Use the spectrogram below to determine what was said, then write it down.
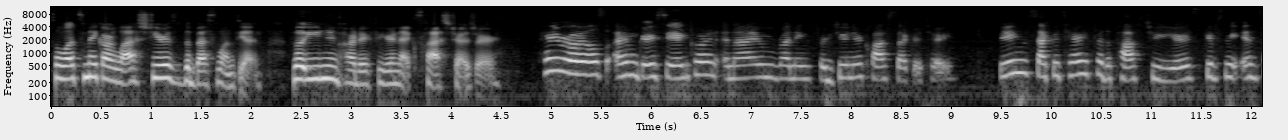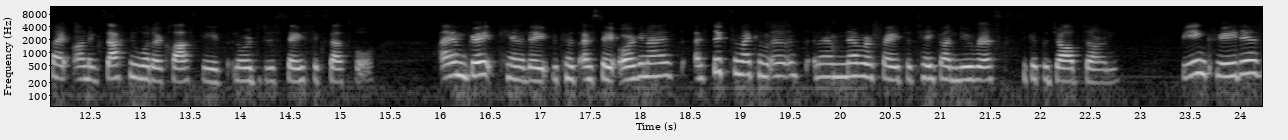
So let's make our last years the best ones yet. Vote Union Carter for your next class treasurer. Hey Royals, I'm Gracie Ancorn and I'm running for junior class secretary. Being the secretary for the past two years gives me insight on exactly what our class needs in order to stay successful. I am a great candidate because I stay organized, I stick to my commitments, and I am never afraid to take on new risks to get the job done. Being creative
